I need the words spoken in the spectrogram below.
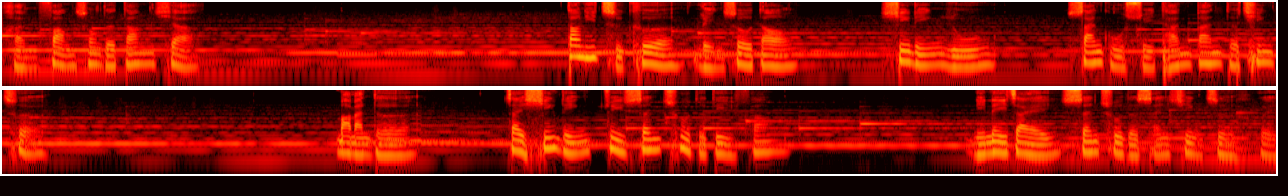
很放松的当下，当你此刻领受到。心灵如山谷水潭般的清澈，慢慢的，在心灵最深处的地方，你内在深处的神性智慧，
